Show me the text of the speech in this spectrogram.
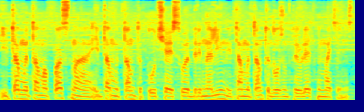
И там, и там опасно, и там, и там ты получаешь свой адреналин, и там, и там ты должен проявлять внимательность.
